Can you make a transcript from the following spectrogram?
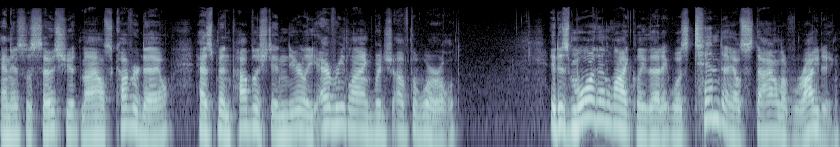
and his associate Miles Coverdale, has been published in nearly every language of the world. It is more than likely that it was Tyndale's style of writing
